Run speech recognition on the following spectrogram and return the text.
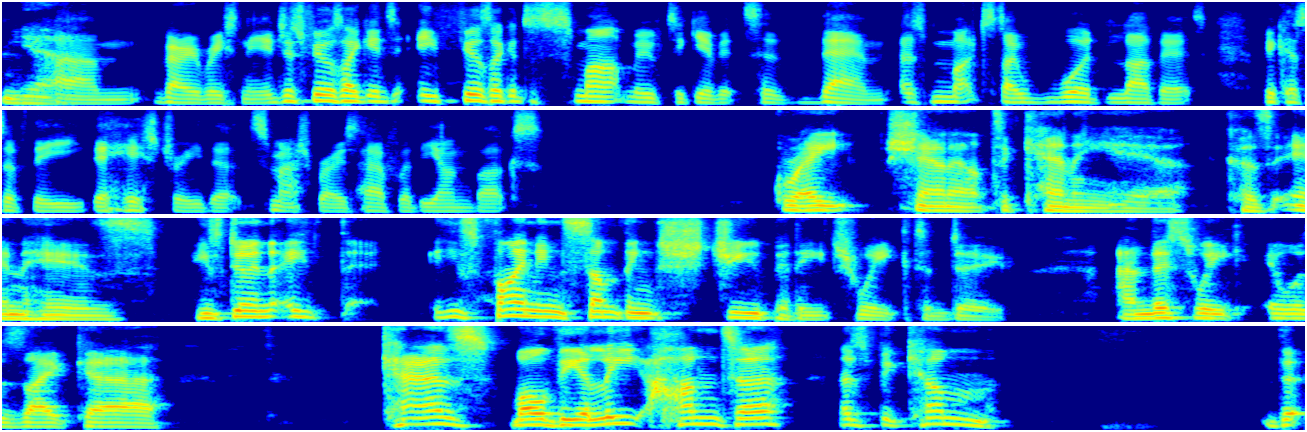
Yeah. um very recently. It just feels like it's it feels like it's a smart move to give it to them as much as I would love it because of the the history that Smash Bros have with the Young Bucks. Great shout out to Kenny here because in his he's doing he, he's finding something stupid each week to do, and this week it was like uh Kaz, while the elite hunter has become the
